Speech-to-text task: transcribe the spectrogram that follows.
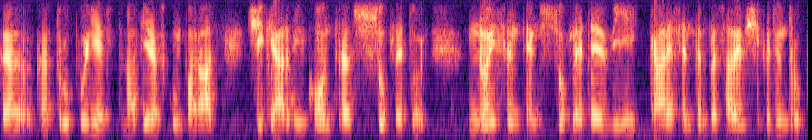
că, că trupul este, va fi răscumpărat, ci chiar din contră sufletul. Noi suntem suflete vii care se întâmplă să avem și câte un trup.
